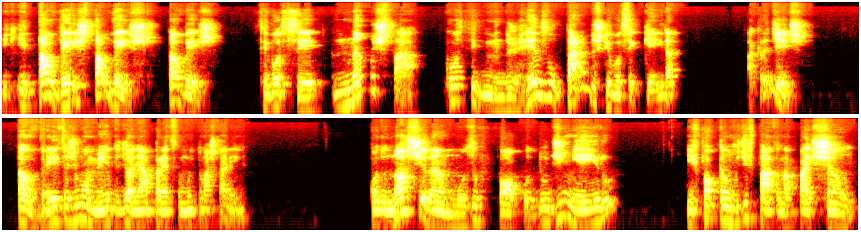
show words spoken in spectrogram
E, e talvez, talvez, talvez, se você não está conseguindo os resultados que você queira, acredite, talvez seja o momento de olhar para isso com muito mais carinho. Quando nós tiramos o foco do dinheiro e focamos de fato na paixão,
